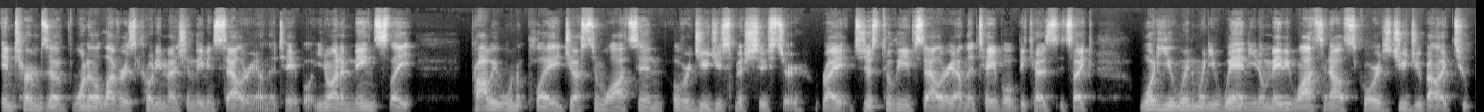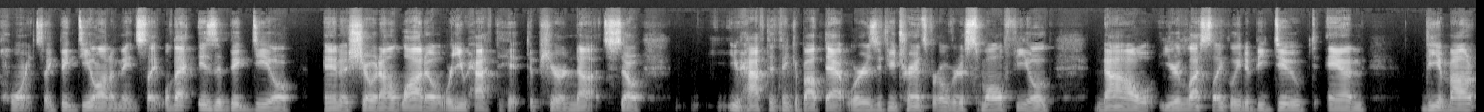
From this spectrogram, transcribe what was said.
in terms of one of the levers Cody mentioned, leaving salary on the table. You know, on a main slate, probably wouldn't play Justin Watson over Juju Smith Schuster, right? Just to leave salary on the table because it's like, what do you win when you win? You know, maybe Watson outscores Juju by like two points, like big deal on a main slate. Well, that is a big deal in a showdown lotto where you have to hit the pure nuts. So you have to think about that. Whereas if you transfer over to small field, now you're less likely to be duped. And the amount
